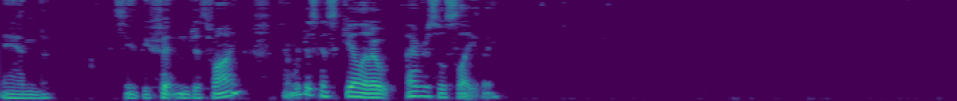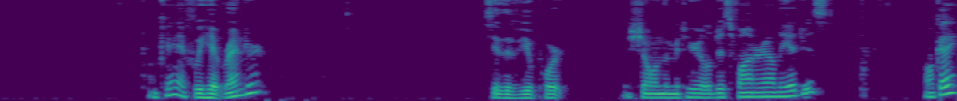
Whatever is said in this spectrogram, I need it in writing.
and seems to be fitting just fine. And we're just going to scale it out ever so slightly. Okay, if we hit render, see the viewport showing the material just fine around the edges. Okay,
